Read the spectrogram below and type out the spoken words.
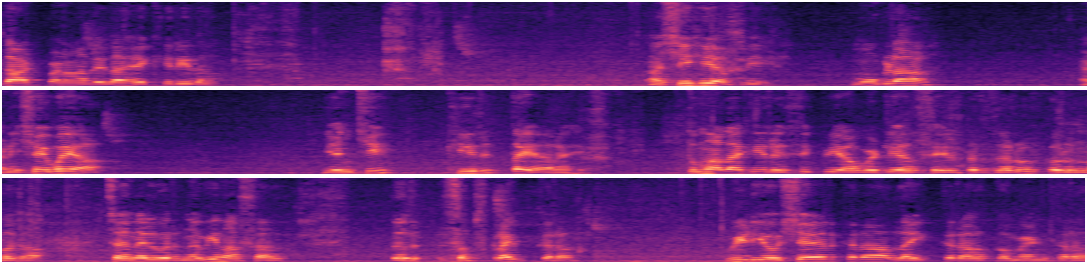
दाटपणा आलेला आहे खिरीला. अशी ही आपली मुगडाळ आणि शेवया यांची खीर तयार आहे. तुम्हाला ही रेसिपी आवडली असेल तर जरूर करून बघा. चॅनलवर नवीन असाल तर सबस्क्राईब करा. व्हिडिओ शेअर करा लाईक करा कमेंट करा.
